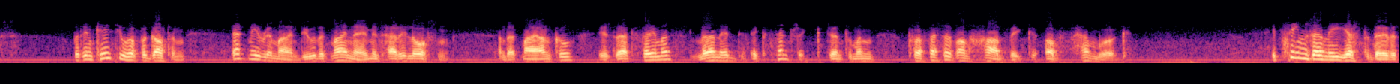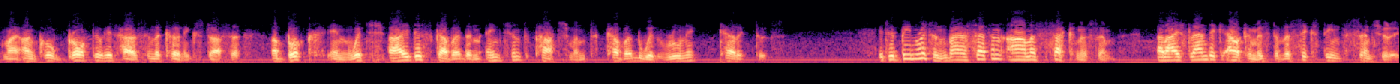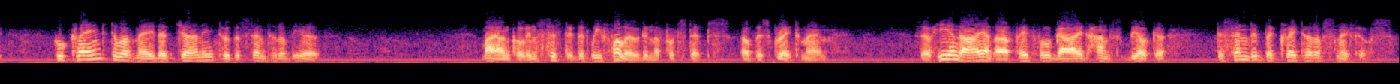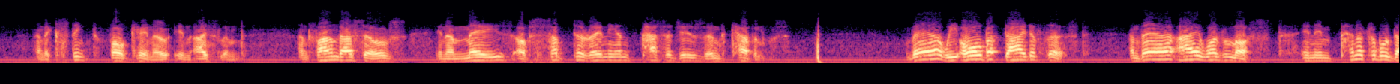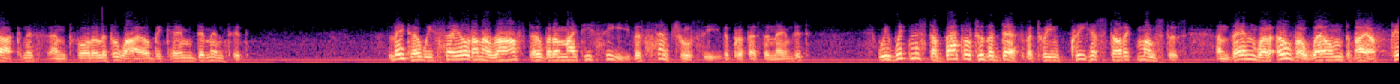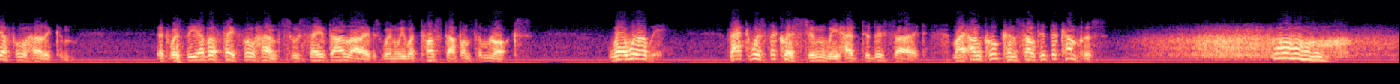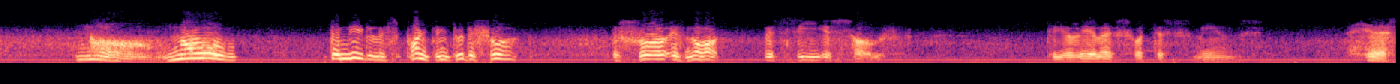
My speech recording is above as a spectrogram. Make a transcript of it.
But in case you have forgotten, let me remind you that my name is Harry Lawson, and that my uncle is that famous, learned, eccentric gentleman, Professor von Hardwig of Hamburg. It seems only yesterday that my uncle brought to his house in the Königstrasse a book in which I discovered an ancient parchment covered with runic characters. It had been written by a certain Arne Saknussemm, an Icelandic alchemist of the 16th century, who claimed to have made a journey to the center of the earth. My uncle insisted that we followed in the footsteps of this great man. So he and I and our faithful guide Hans Björke descended the crater of Snæfellsnes, an extinct volcano in Iceland, and found ourselves in a maze of subterranean passages and caverns. There we all but died of thirst, and there I was lost in impenetrable darkness and for a little while became demented. Later, we sailed on a raft over a mighty sea, the Central Sea, the professor named it. We witnessed a battle to the death between prehistoric monsters, and then were overwhelmed by a fearful hurricane. It was the ever faithful Hans who saved our lives when we were tossed up on some rocks. Where were we? That was the question we had to decide. My uncle consulted the compass. Oh. No, no. The needle is pointing to the shore. The shore is north, the sea is south. Do you realize what this means? Yes.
